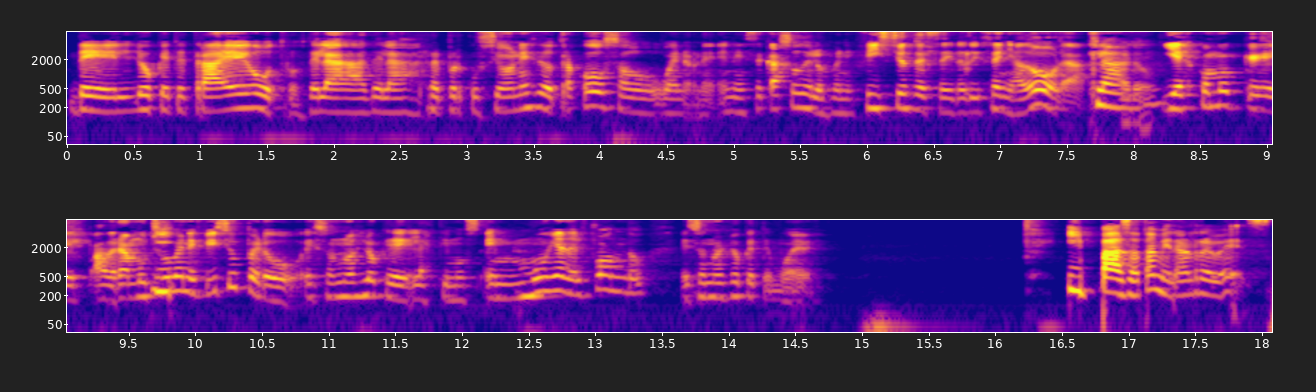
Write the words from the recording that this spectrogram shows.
de, lo que te trae otros, de, la, de las repercusiones de otra cosa, o bueno, en, ese caso de los beneficios de ser diseñadora. Claro. Y es como que habrá muchos beneficios, pero eso no es lo que lastimos. En, muy en el fondo, eso no es lo que te mueve. Y pasa también al revés.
